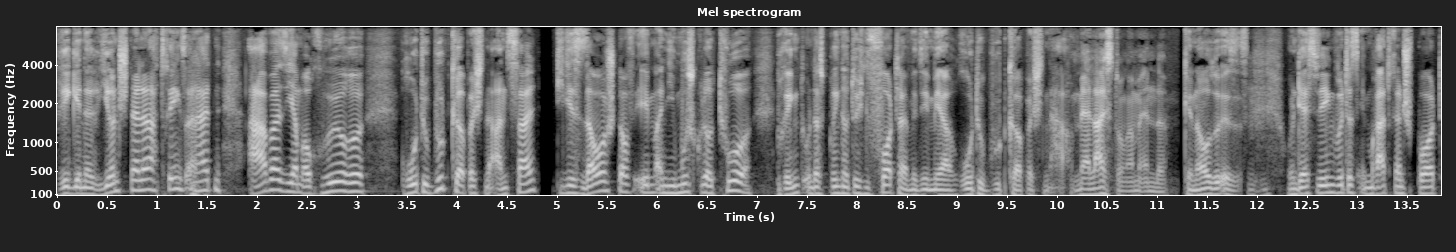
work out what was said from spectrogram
regenerieren schneller nach Trainingseinheiten, aber sie haben auch höhere rote Blutkörperchenanzahl, die diesen Sauerstoff eben an die Muskulatur bringt. Und das bringt natürlich einen Vorteil, wenn sie mehr rote Blutkörperchen haben. Mehr Leistung am Ende. Genau so ist es. Und deswegen wird es im Radrennsport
